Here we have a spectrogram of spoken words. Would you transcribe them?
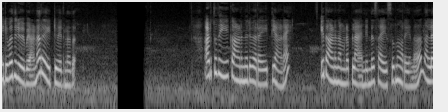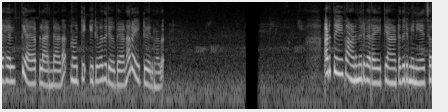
ഇരുപത് രൂപയാണ് റേറ്റ് വരുന്നത്. അടുത്തത് ഈ കാണുന്നൊരു വെറൈറ്റിയാണ് ഇതാണ് നമ്മുടെ പ്ലാന്റിന്റെ സൈസ് എന്ന് പറയുന്നത്. നല്ല ഹെൽത്തി ആയ പ്ലാന്റാണ് നൂറ്റി രൂപയാണ് റേറ്റ് വരുന്നത്. അടുത്ത ഈ കാണുന്നൊരു വെറൈറ്റി ആണ് കേട്ടോ. ഇതൊരു മിനിയേച്ചർ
